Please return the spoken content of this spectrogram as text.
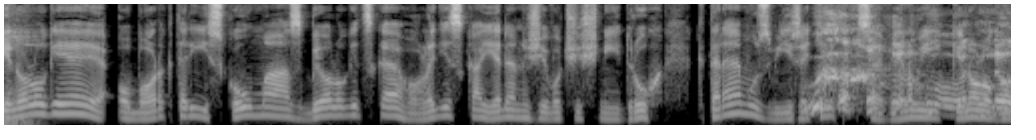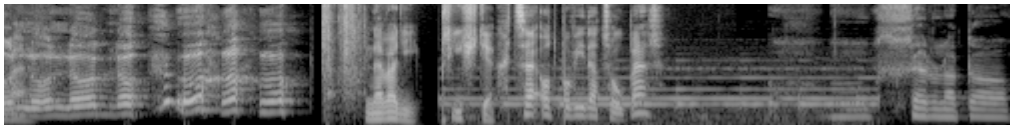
Kinologie je obor, který zkoumá z biologického hlediska jeden živočišný druh, kterému zvířeti se věnují kinologové. No, no, no. Nevadí, příště. Chce odpovídat soupeř? Seru na to.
